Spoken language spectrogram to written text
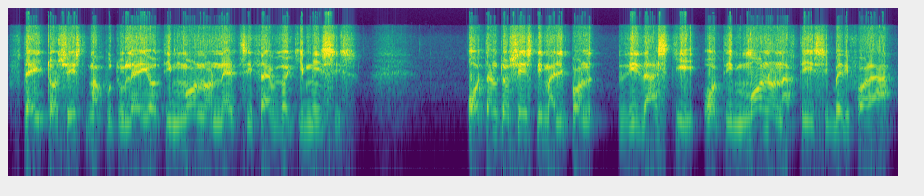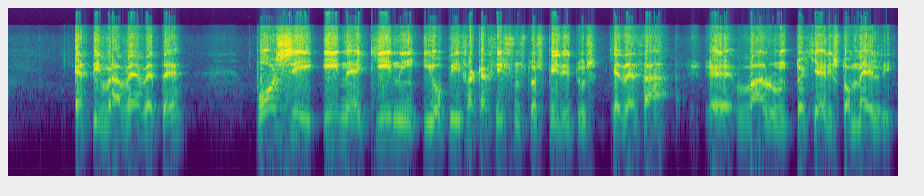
Φταίει το σύστημα που του λέει ότι μόνον έτσι θα ευδοκιμήσεις. Όταν το σύστημα λοιπόν διδάσκει ότι μόνον αυτή η συμπεριφορά επιβραβεύεται, πόσοι είναι εκείνοι οι οποίοι θα καθίσουν στο σπίτι τους και δεν θα ε, βάλουν το χέρι στο μέλι;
